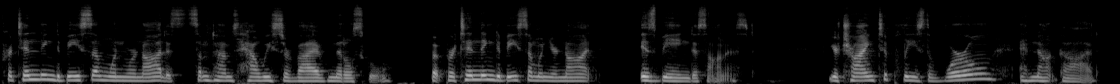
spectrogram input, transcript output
Pretending to be someone we're not is sometimes how we survived middle school. But pretending to be someone you're not is being dishonest. You're trying to please the world and not God.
